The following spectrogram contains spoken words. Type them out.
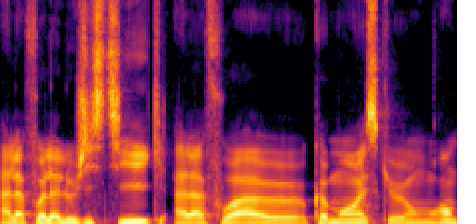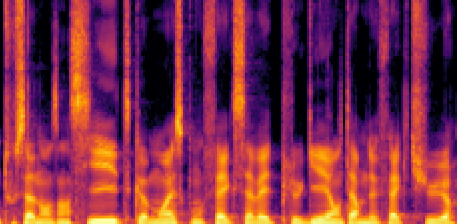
À la fois la logistique, à la fois euh, comment est-ce qu'on rentre tout ça dans un site, comment est-ce qu'on fait que ça va être plugué en termes de facture.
